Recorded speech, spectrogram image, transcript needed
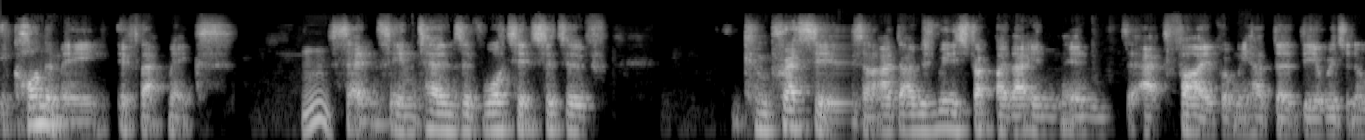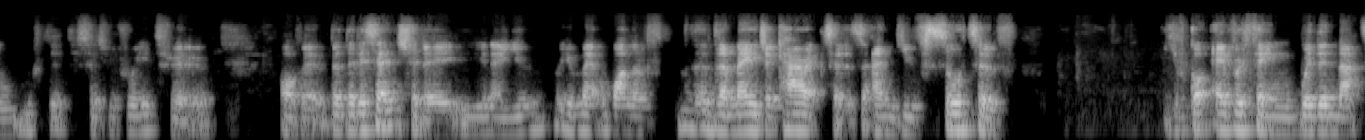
economy, if that makes Mm. sense, in terms of what it sort of compresses. And I, I was really struck by that in, in Act Five when we had the the original sort of read through of it, but that essentially, you know, you you met one of the the major characters, and you've sort of you've got everything within that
